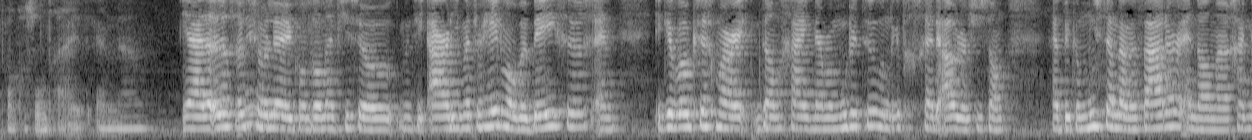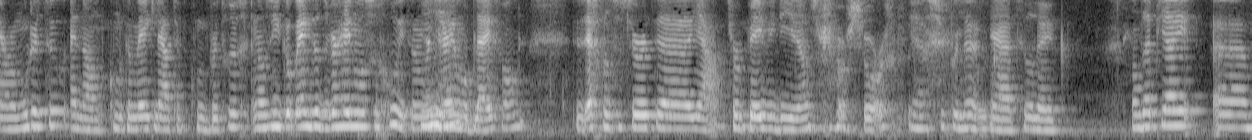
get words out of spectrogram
van gezondheid. En eh, Ja, dat, dat is ook zo leuk, want dan heb je zo met die aarde, je bent er helemaal mee bezig. En ik heb ook zeg maar, dan ga ik naar mijn moeder toe, want ik heb gescheiden ouders. Dus dan heb ik een moestuin bij mijn vader en dan eh, ga ik naar mijn moeder toe. En dan kom ik een week later kom ik weer terug. En dan zie ik opeens dat het weer helemaal zo groeit. En dan word je er Mhm. helemaal blij van. Het is echt als een soort, eh, ja, een soort baby die je dan soort verzorgt. ja, superleuk. Ja, het is heel leuk. Want heb jij, ehm,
